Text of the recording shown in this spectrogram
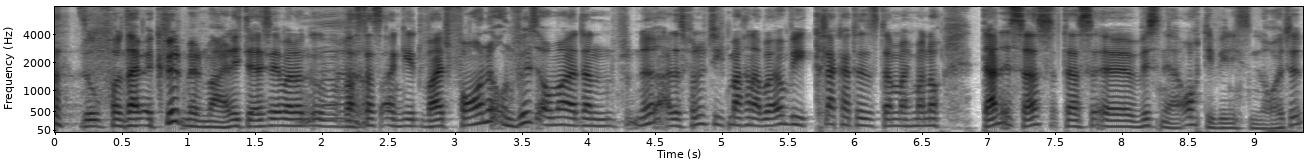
so von seinem Equipment meine ich, der ist ja immer, was das angeht, weit vorne und will es auch mal dann ne, alles vernünftig machen, aber irgendwie klackert es dann manchmal noch. Dann ist das, das äh, wissen ja auch die wenigsten Leute,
